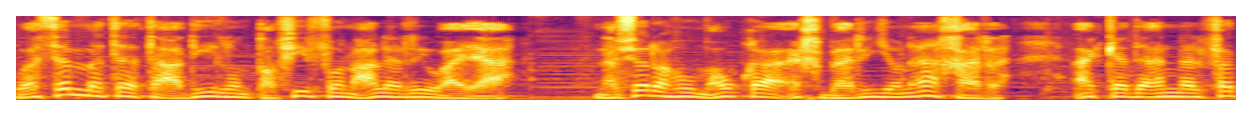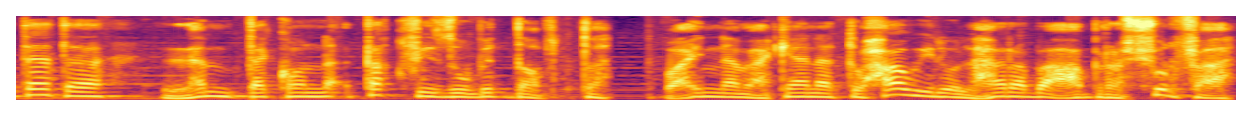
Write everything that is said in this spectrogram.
وثمة تعديل طفيف على الرواية. نشره موقع إخباري آخر. أكد أن الفتاة لم تكن تقفز بالضبط وإنما كانت تحاول الهرب عبر الشرفة.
